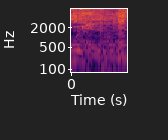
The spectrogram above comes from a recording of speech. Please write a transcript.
win.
